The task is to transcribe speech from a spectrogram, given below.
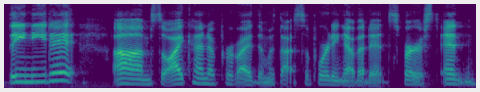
they need it. Um, so I kind of provide them with that supporting evidence first. And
